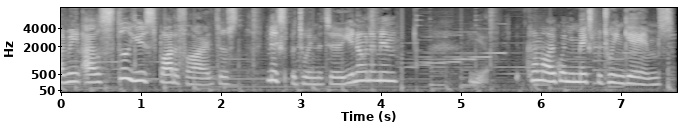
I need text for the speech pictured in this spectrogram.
I mean, I'll still use Spotify, just mix between the two. You know what I mean? Yeah. It's kind of like when you mix between games.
